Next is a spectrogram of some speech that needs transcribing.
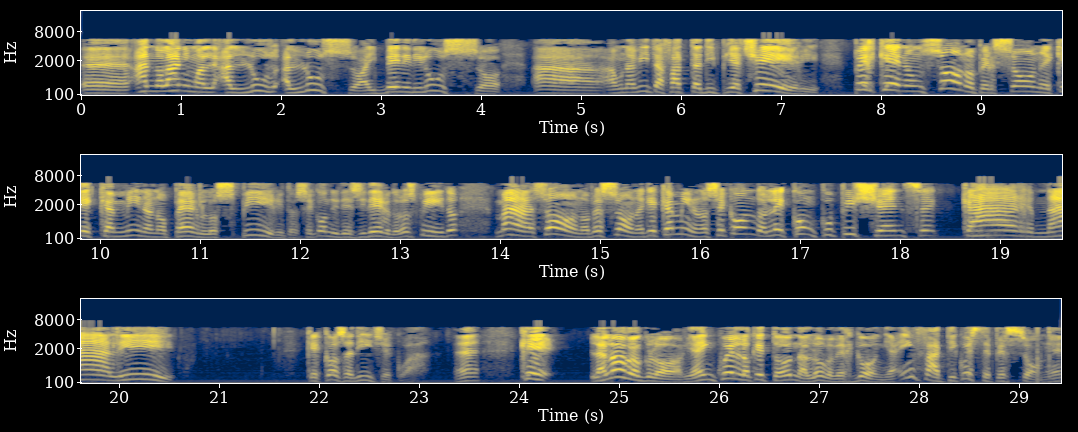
eh, hanno l'animo al, al, lusso, ai beni di lusso, a, a una vita fatta di piaceri, perché non sono persone che camminano per lo Spirito, secondo i desideri dello Spirito, ma sono persone che camminano secondo le concupiscenze carnali. Che cosa dice qua? Eh? Che la loro gloria è in quello che torna a loro vergogna. Infatti queste persone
